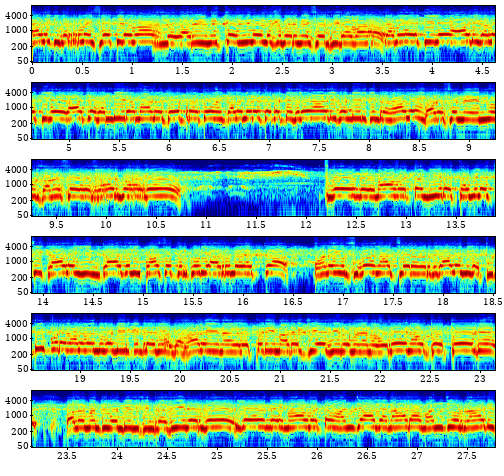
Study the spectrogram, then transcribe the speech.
காலைக்கு பெருமை சேர்த்திடவா? இல்லை அறிவு மிக்க வீரர்களுக்கு பெருமை சேர்த்திடவா? சமயத்திலே ஆடி களத்திலே ராஜ கம்பீரமான தோற்றத்துடன் களமிறக்கப்பட்டு விளையாடி கொண்டிருக்கின்ற காலை. வரசென்னை எண்ணூர் தனசேகர் சார்பாக சிவகங்கை மாவட்டம் வீர தமிழச்சி காளையின் காதலி பாசத்திற்குரிய அருமை அக்கா பனையூர் சுபநாச்சியர் அவரது காலை மிக துடிப்புடன் வளம் வந்து கொண்டிருக்கின்றது. அந்த காலையை நாங்கள் எப்படியும் அடக்கியே தீரும் என ஒரே நோக்கத்தோடு வலம் வந்து கொண்டிருக்கின்ற வீரர்கள். சிவகங்கை மாவட்டம் அஞ்சாத நாடா மஞ்சூர் நாடு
